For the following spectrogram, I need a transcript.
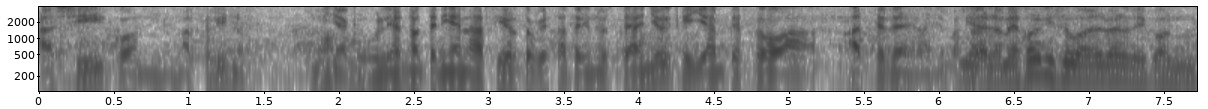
así con Marcelino. No, Iñaki no. Williams no tenía el acierto que está teniendo este año y que ya empezó a, a tener el año pasado. Mira, lo mejor que hizo Valverde con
